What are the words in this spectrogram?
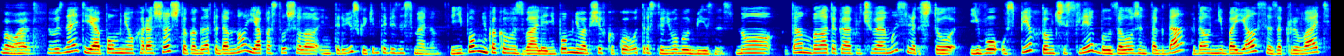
бывает. Ну, вы знаете, я помню хорошо, что когда-то давно я послушала интервью с каким-то бизнесменом. Я не помню, как его звали, я не помню вообще, в какой отрасли у него был бизнес. Но там была такая ключевая мысль, что его успех в том числе был заложен тогда, когда он не боялся закрывать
